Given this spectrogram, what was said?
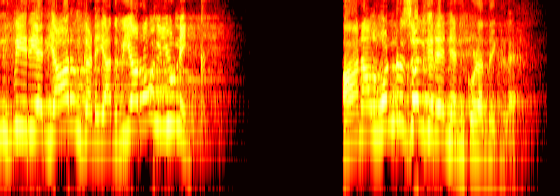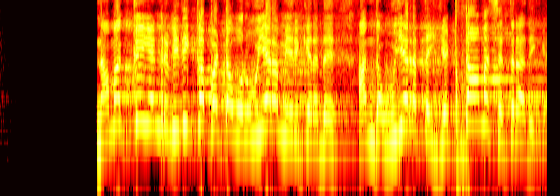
இன்பீரியர் யாரும் கிடையாது. வி ஆர் ஆல் யூனிக் ஆனால் ஒன்று சொல்கிறேன் என் குழந்தைகளே. நமக்கு என்று விதிக்கப்பட்ட ஒரு உயரம் இருக்கிறது. அந்த உயரத்தை எட்டாம செத்துறாதீங்க.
